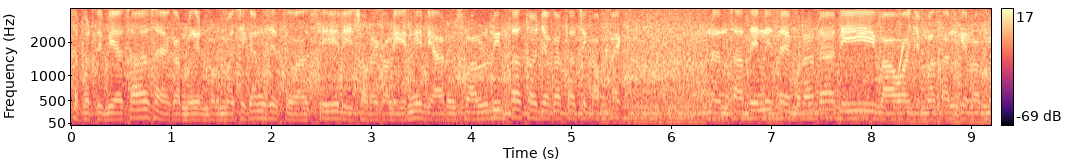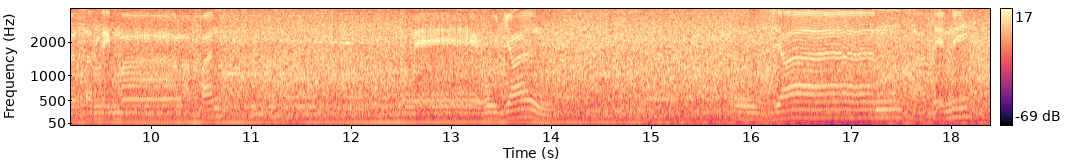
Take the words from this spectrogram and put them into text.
Seperti biasa saya akan menginformasikan situasi di sore kali ini Di arus lalu lintas tol Jakarta Cikampek. Dan saat ini saya berada di bawah jembatan kilometer 58 Ini hujan. Hujan saat ini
